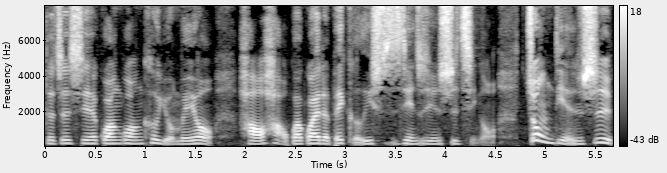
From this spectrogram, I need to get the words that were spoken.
的这些观光客有没有好好乖乖的被隔离十四天这件事情哦。重点是。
